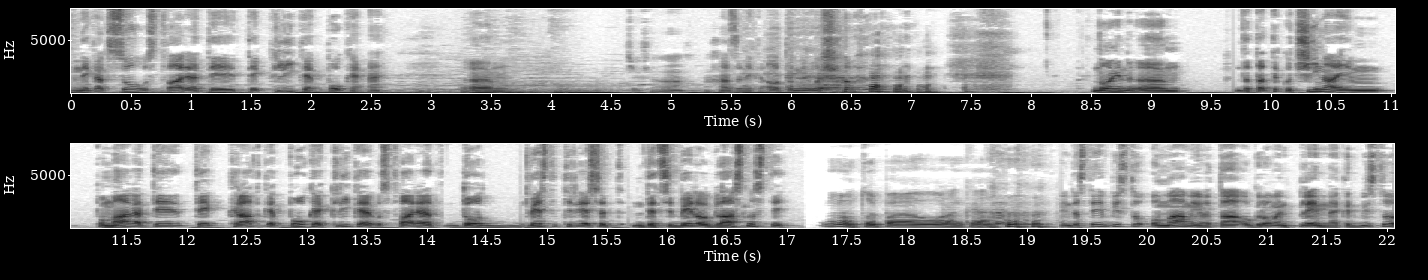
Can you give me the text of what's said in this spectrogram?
nekako so ustvarja te, te klike, poke. Ne. Um, čakaj, a, aha, za nek avto mimo šel. No, in um, da ta tekočina jim pomaga te, te kratke poke, klike ustvarjati do 230 decibelov glasnosti, No, to je pa oranka. Ja. in da s tem v bistvu omamijo ta ogromen plen. Ne? Ker v bistvu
